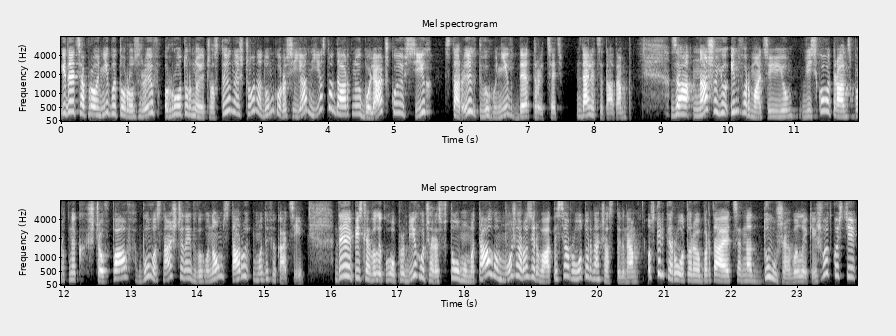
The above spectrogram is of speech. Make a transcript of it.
Йдеться про нібито розрив роторної частини, що на думку росіян є стандартною болячкою всіх старих двигунів Д-30. Далі цитата. За нашою інформацією, військово-транспортник, що впав, був оснащений двигуном старої модифікації, де після великого пробігу через втому металу може розірватися роторна частина. Оскільки ротори обертаються на дуже великій швидкості,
